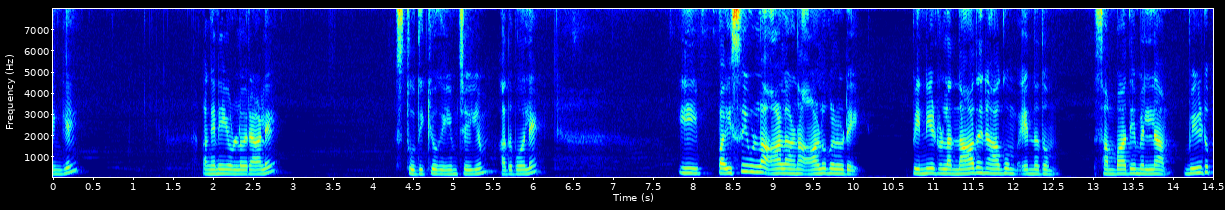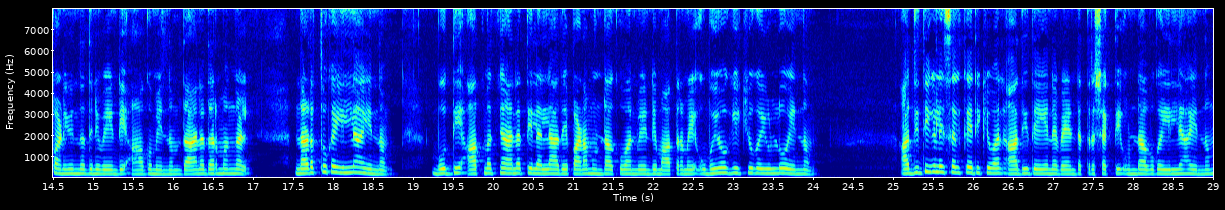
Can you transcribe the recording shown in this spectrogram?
എങ്കിൽ അങ്ങനെയുള്ള ഒരാളെ സ്തുതിക്കുകയും ചെയ്യും. അതുപോലെ ഈ പൈസയുള്ള ആളാണ് ആളുകളുടെ. പിന്നീടുള്ള നാഥനാകും എന്നതും സമ്പാദ്യമെല്ലാം വീട് പണിയുന്നതിനു വേണ്ടി ആകുമെന്നും ദാനധർമ്മങ്ങൾ നടത്തുകയില്ല എന്നും ബുദ്ധി ആത്മജ്ഞാനത്തിലല്ലാതെ പണമുണ്ടാക്കുവാൻ വേണ്ടി മാത്രമേ ഉപയോഗിക്കുകയുള്ളൂ എന്നും അതിഥികളെ സൽക്കരിക്കുവാൻ ആതിഥേയന് വേണ്ടത്ര ശക്തി ഉണ്ടാവുകയില്ല എന്നും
